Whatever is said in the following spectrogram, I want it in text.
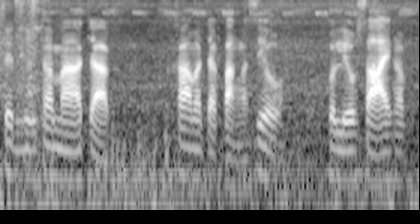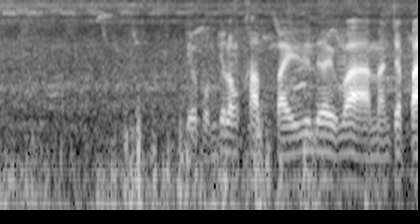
เส้นนี้ถ้ามาจากข้ามมาจากฝั่งอาเซียวก็เลี้ยวซ้ายครับ เดี๋ยวผมจะลองขับไปเรื่อยๆว่ามันจะไป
